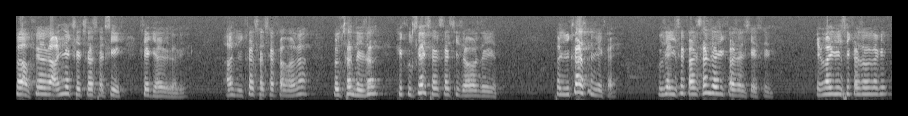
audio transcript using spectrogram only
पण आपल्याला अन्य क्षेत्रासाठी ते घ्यावे लागेल. आज विकासाच्या कामाला प्रोत्साहन देणं ही कुठल्याच सरकारची जबाबदारी आहे. पण विकास म्हणजे काय? उद्या इथं कारखानदारी करायची असेल एम आय डी सी करावं लागेल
